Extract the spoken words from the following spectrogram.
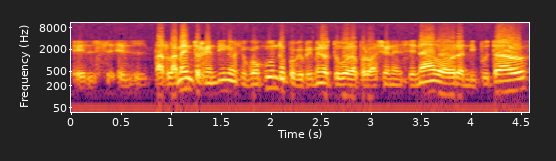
el, Parlamento argentino en su conjunto, porque primero tuvo la aprobación en Senado, ahora en diputados.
